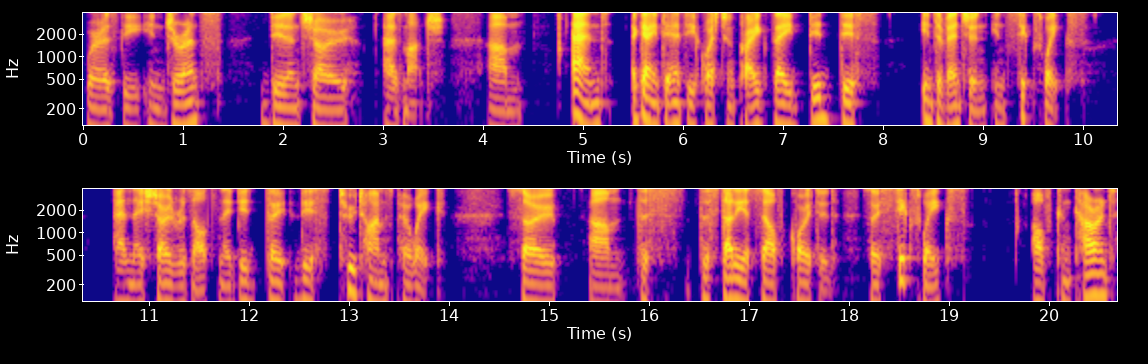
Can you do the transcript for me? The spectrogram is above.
whereas the endurance didn't show as much. Um, and again, to answer your question, Craig, they did this intervention in six weeks and they showed results and they did the, this two times per week. So um, the study itself quoted so six weeks of concurrent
